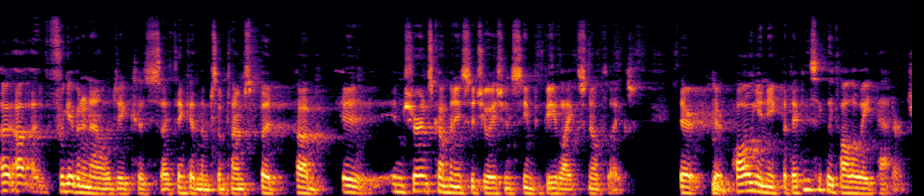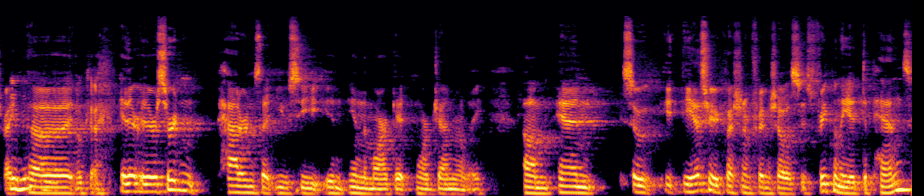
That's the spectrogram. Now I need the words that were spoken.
I, I, forgive an analogy because I think in them sometimes, but um, it, insurance company situations seem to be like snowflakes. They're they're mm-hmm. all unique, but they basically follow eight patterns, right? Mm-hmm. Uh, okay. There, there are certain patterns that you see in in the market more generally, um, and so the answer to your question, I'm afraid, Michelle, is, is frequently it depends.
